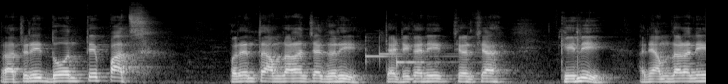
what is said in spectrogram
रात्री दोन ते पाचपर्यंत आमदारांच्या घरी त्या ठिकाणी चर्चा केली. आणि आमदारांनी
